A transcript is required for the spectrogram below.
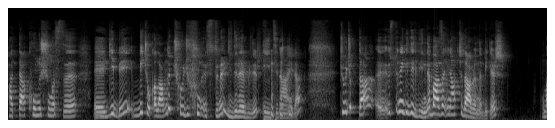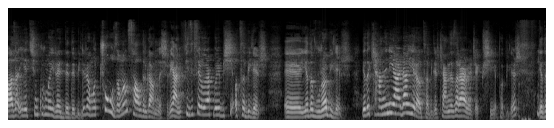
hatta konuşması e, gibi birçok alanda çocuğun üstüne gidilebilir itinayla. Çocuk da e, üstüne gidildiğinde bazen inatçı davranabilir. Bazen iletişim kurmayı reddedebilir ama çoğu zaman saldırganlaşır. Yani fiziksel olarak böyle bir şey atabilir e, ya da vurabilir ya da kendini yerden yere atabilir. Kendine zarar verecek bir şey yapabilir ya da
